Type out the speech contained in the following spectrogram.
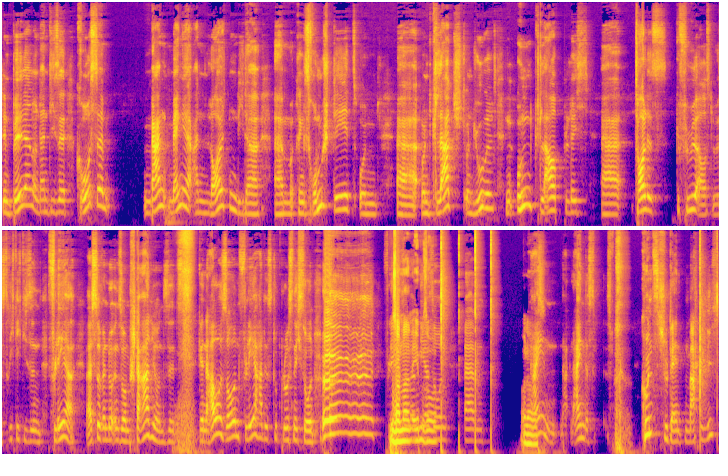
den Bildern und dann diese große Man Menge an Leuten, die da ähm, ringsrum steht und, äh, und klatscht und jubelt, ein unglaublich äh, tolles Gefühl auslöst. Richtig diesen Flair. Weißt du, wenn du in so einem Stadion sitzt, genau so ein Flair hattest du bloß nicht so ein äh, Flair, Sondern eben eher so- ein, ähm, Oder? Nein, na, nein, das, das Kunststudenten machen nicht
